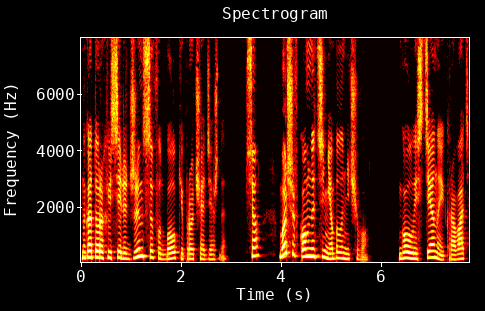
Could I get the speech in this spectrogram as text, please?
на которых висели джинсы, футболки и прочая одежда. Все, больше в комнате не было ничего. Голые стены и кровать,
